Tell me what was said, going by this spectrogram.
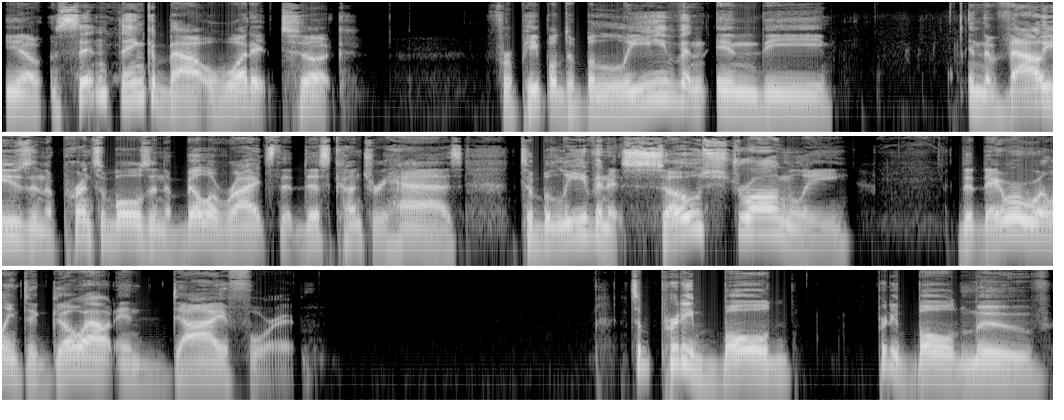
you know, sit and think about what it took for people to believe in, in the in the values and the principles and the Bill of Rights that this country has, to believe in it so strongly that they were willing to go out and die for it. It's a pretty bold, pretty bold move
